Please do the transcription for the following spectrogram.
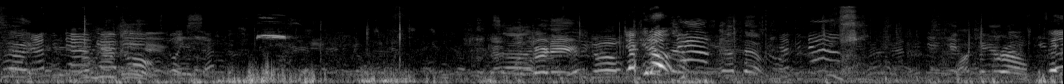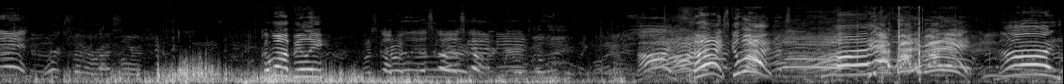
Snap him down, Gavin. 30. Jack it up. Snap him down. Stay in. Come on, Billy. Let's go, Billy. Let's go. Let's go. Nice. Come on. Come on. Yeah, run it, run it. Nice.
